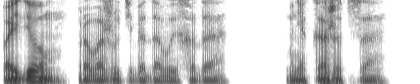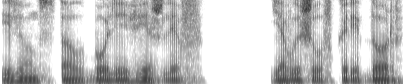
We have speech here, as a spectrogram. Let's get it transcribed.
«Пойдем, провожу тебя до выхода». Мне кажется, или он стал более вежлив. Я вышел в коридор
